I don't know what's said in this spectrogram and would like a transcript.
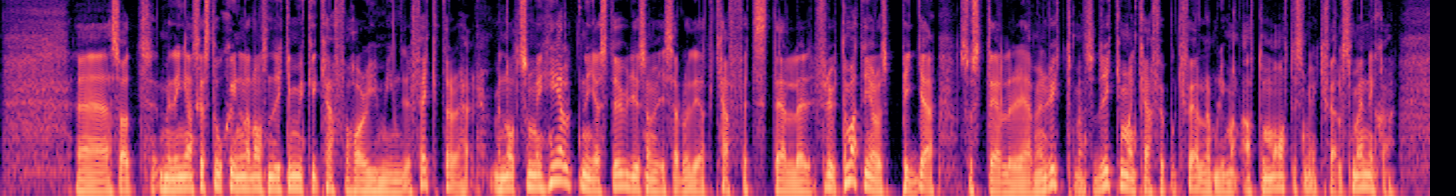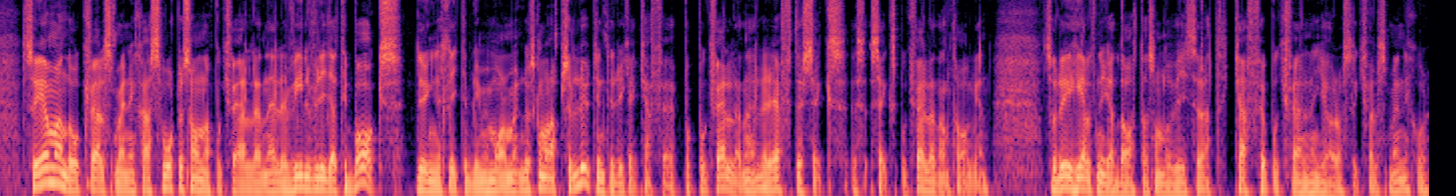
Eh, så att, men det är en ganska stor skillnad. De som dricker mycket kaffe har ju mindre effekt av det här. Men något som är helt nya studier som visar då det är att kaffet ställer, förutom att det gör oss pigga, så ställer det även rytmen. Så dricker man kaffe på kvällen blir man automatiskt mer kvällsmänniska. Så är man då kvällsmänniska, svårt att somna på kvällen eller vill vrida tillbaks dygnet lite, bli med morgon, då ska man absolut inte dricka kaffe på, på kvällen eller efter sex, sex på kvällen antagligen. Så det är helt nya data som då visar att kaffe på kvällen gör oss till kvällsmänniskor.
